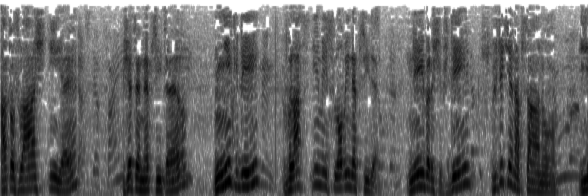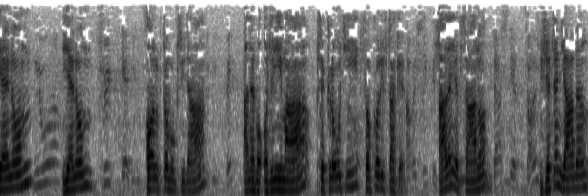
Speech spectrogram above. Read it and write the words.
A to zvláštní je, že ten nepřítel nikdy vlastními slovy nepřijde. Nýbrž vždy, vždyť je napsáno, jenom, jenom on k tomu přidá, anebo odnímá, překroutí cokoliv také. Ale je psáno, že ten ďábel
